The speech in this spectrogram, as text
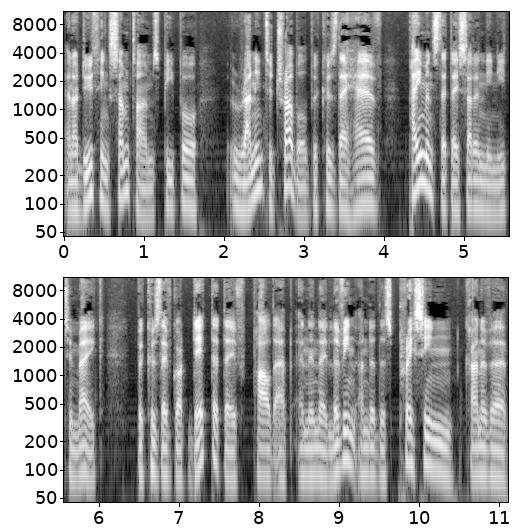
And I do think sometimes people run into trouble because they have payments that they suddenly need to make because they've got debt that they've piled up and then they're living under this pressing kind of a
